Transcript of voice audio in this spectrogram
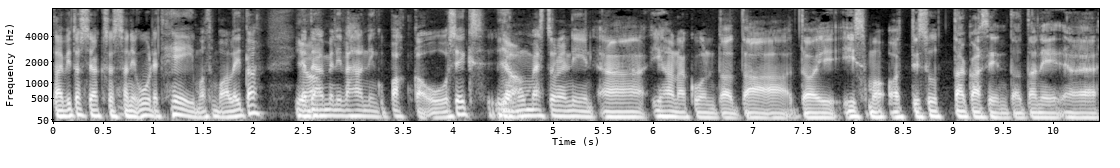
tai vitosjaksossa niin uudet heimot valita. Ja tämä meni vähän niin kuin pakka uusiksi. Ja Joo. mun mielestä oli niin äh, ihana, kun tota, toi Ismo otti sut takaisin tota, niin, äh,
